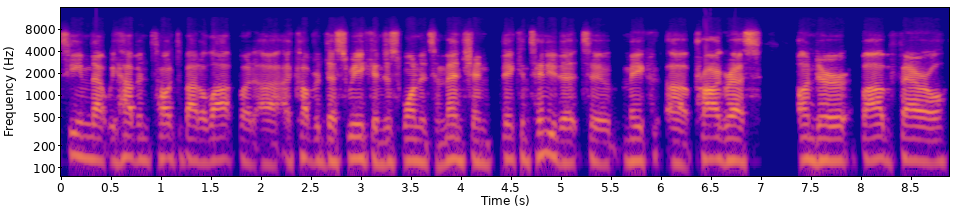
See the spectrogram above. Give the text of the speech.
team that we haven't talked about a lot, but I covered this week and just wanted to mention they continue to, to make progress under Bob Farrell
